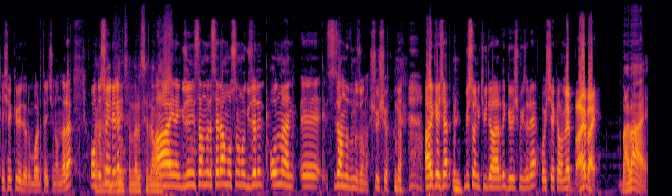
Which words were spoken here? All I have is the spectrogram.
Teşekkür ediyorum bu harita için onlara. Onu da Ee, söyleyelim. güzel insanlara selam olsun. Aynen güzel insanlara selam olsun ama güzel olmayan e, siz anladınız onu. Şu şu. Arkadaşlar bir sonraki videolarda görüşmek üzere. Hoşçakalın ve bay bay. Bye bye.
